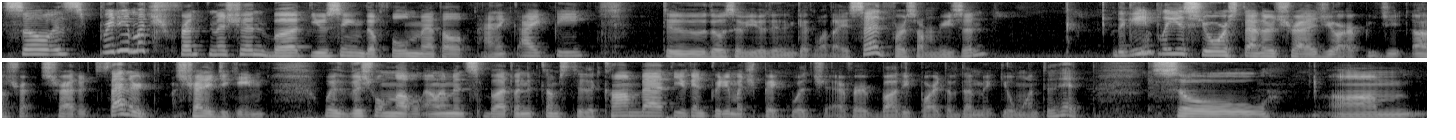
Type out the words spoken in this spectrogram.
So it's pretty much front mission, but using the Full Metal Panic IP. To those of you who didn't get what I said for some reason, the gameplay is your standard strategy RPG, uh, stra- standard strategy game with visual novel elements. But when it comes to the combat, you can pretty much pick whichever body part of the mech you want to hit. So, um,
